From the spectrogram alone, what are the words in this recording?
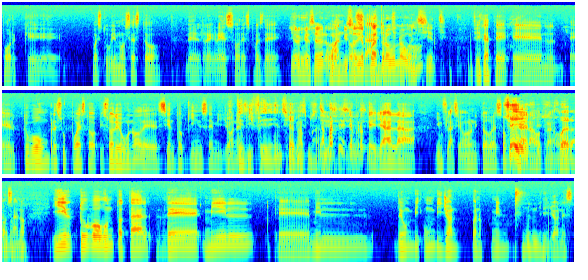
porque pues tuvimos esto del regreso después de Yo creo que es el o ¿cuántos episodio 4, años, 1 o el no? 7. Fíjate, eh, en el- él tuvo un presupuesto, episodio 1, de 115 millones. Qué diferencia No, pues, aparte, yo creo que ya la inflación y todo eso Sí, pues, ya era sí, otra, sí, otra juega, cosa, ¿no? ¿no? Y tuvo un total de mil, eh, mil, de un, bi- un billón, bueno, mil millón. billones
